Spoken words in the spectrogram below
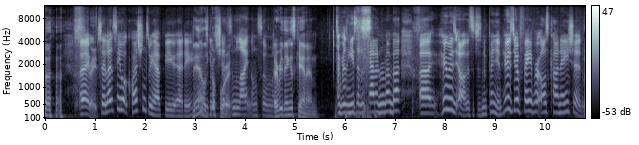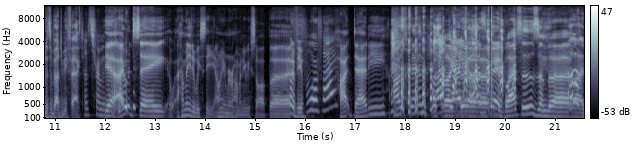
All right, Great. so let's see what questions we have for you, Eddie. Yeah, let's you can go shed for it. some light on some. uh, Everything is canon. Everything you said is canon. Remember, uh, who is? Oh, this is just an opinion. Who's your favorite Oscarnation? but it's about to be fact. That's from Yeah, I would say, how many did we see? I don't even remember how many we saw, but Quite a few. four or five. Hot Daddy Ozpin with Hot like, Daddy uh, with Ozpin. the glasses and the Uh,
